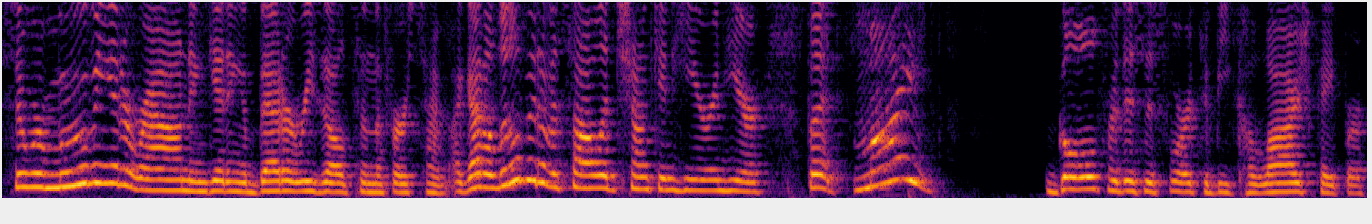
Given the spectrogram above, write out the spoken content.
So we're moving it around and getting a better results than the first time. I got a little bit of a solid chunk in here and here, but my goal for this is for it to be collage paper,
